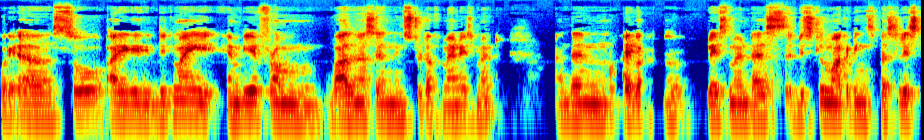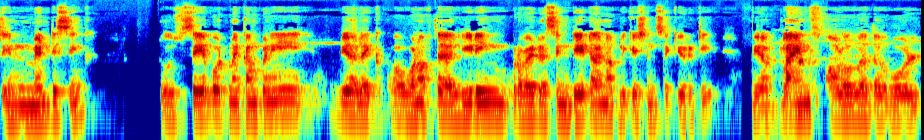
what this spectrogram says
Okay. Uh, so I did my MBA from Varanasi Institute of Management, and then I got a placement as a digital marketing specialist in Mentis Inc. To say about my company, we are like uh, one of the leading providers in data and application security. We have clients all over the world,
